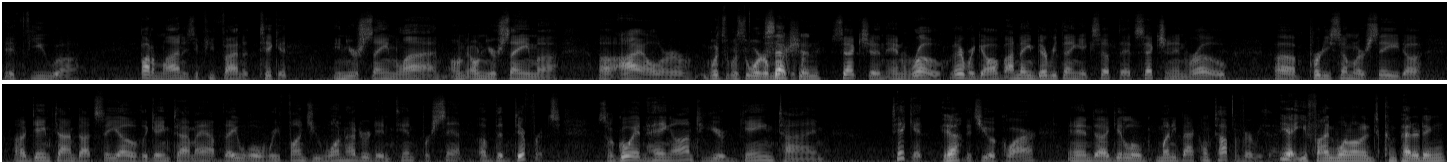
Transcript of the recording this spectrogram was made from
if you, uh, bottom line is if you find a ticket in your same line, on, on your same uh, uh aisle, or what's, what's the word? Section. Section and row. There we go. I named everything except that section and row. Uh, pretty similar seat. Uh, GameTime.co, the GameTime app, they will refund you 110% of the difference. So go ahead and hang on to your Game Time ticket yeah. that you acquire and uh, get a little money back on top of everything. Yeah, you find one on a competing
